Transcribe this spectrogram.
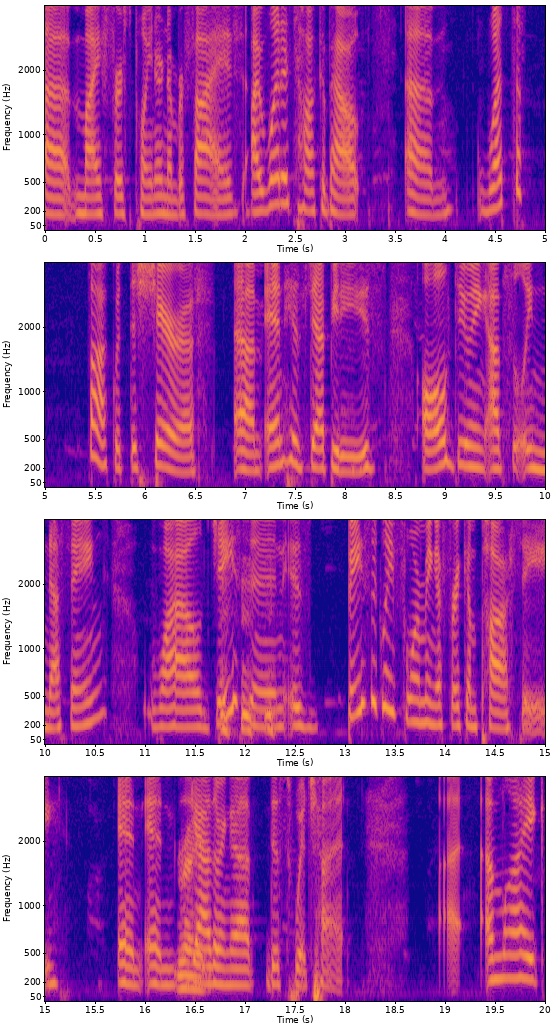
uh, my first pointer, number five. I want to talk about um, what the fuck with the sheriff um, and his deputies all doing absolutely nothing while Jason is basically forming a freaking posse and and right. gathering up this witch hunt. I, I'm like,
